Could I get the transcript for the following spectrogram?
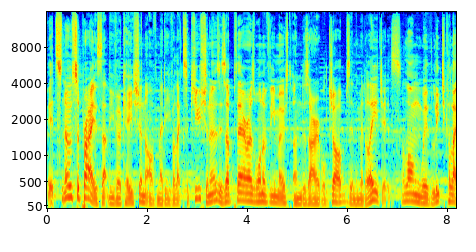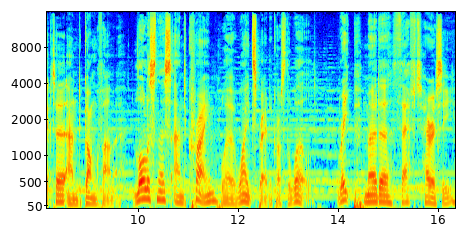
It's no surprise that the vocation of medieval executioners is up there as one of the most undesirable jobs in the Middle Ages, along with leech collector and gong farmer. Lawlessness and crime were widespread across the world. Rape, murder, theft, heresy,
